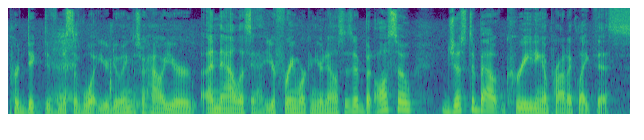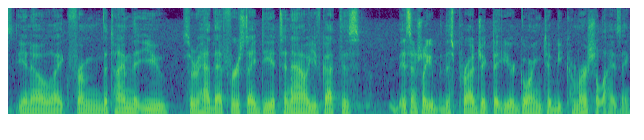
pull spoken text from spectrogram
predictiveness of what you're doing, so how your analysis, your framework and your analysis, but also just about creating a product like this. You know, like from the time that you sort of had that first idea to now, you've got this essentially this project that you're going to be commercializing.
